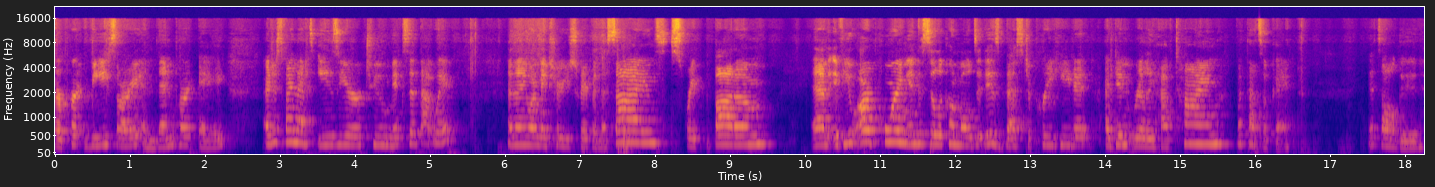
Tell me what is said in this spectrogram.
or part B, sorry, and then part A. I just find that it's easier to mix it that way. And then you want to make sure you scrape in the sides, scrape the bottom. And if you are pouring into silicone molds, it is best to preheat it. I didn't really have time, but that's okay. It's all good.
